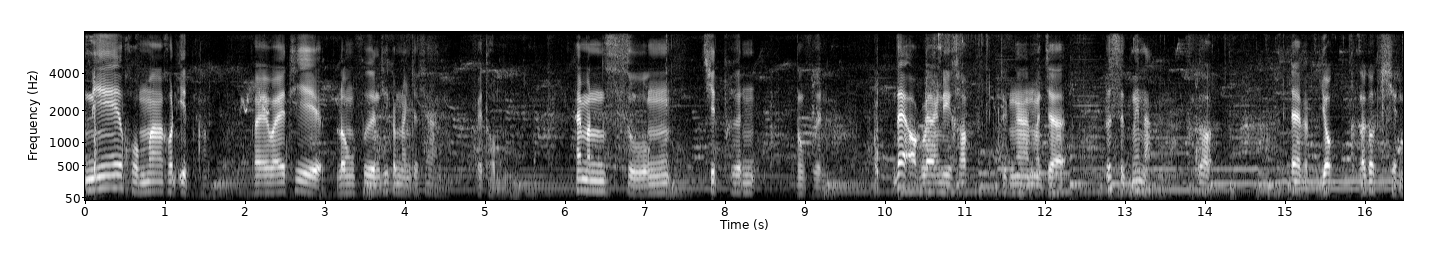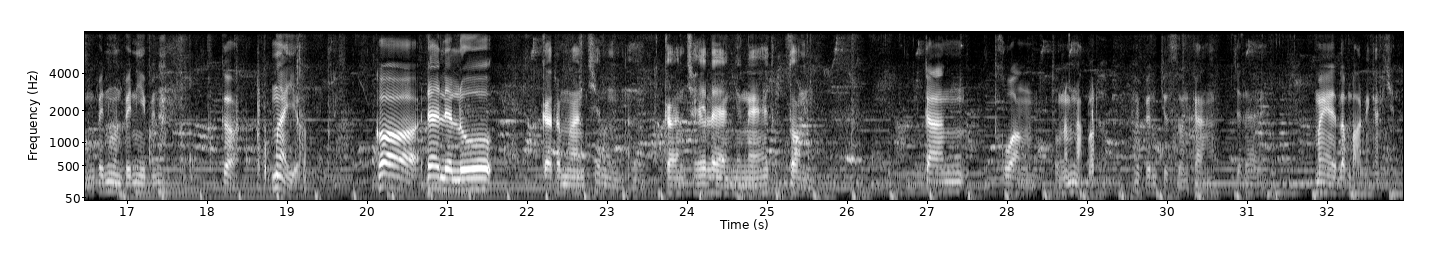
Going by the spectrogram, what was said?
วันนี้ผมมาคนอิดครับ ไปไว้ที่โรงฟืนที่กำลังจะสร้างไปถม ให้มันสูงชิดพื้นโรงฟืน ได้ออกแรงดีครับ ถึงงานมันจะรู้สึกไม่หนัก ก็ได้แบบยกแล้วก็เข็นไปนู่นไปนี่ไปนั่นก็เมื่อยอยู่ครับก็ได้เรียนรู้การทำงานเช่นการใช้แรงยังไงให้ถูกต้อง การถ่วงถ่วงน้ำหนักรถครับ ให้เป็นจุดศูนย์กลางครับจะได้ไม่ลำบากในการเข็น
